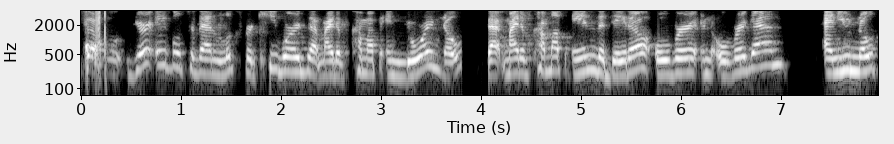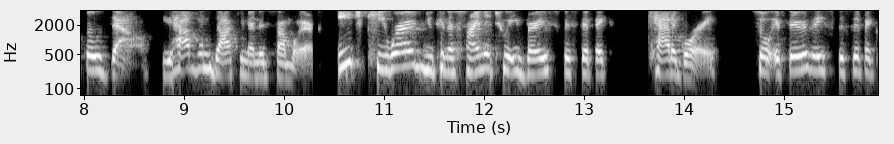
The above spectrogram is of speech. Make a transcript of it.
So you're able to then look for keywords that might have come up in your note that might have come up in the data over and over again, and you note those down. You have them documented somewhere. Each keyword, you can assign it to a very specific category. So if there's a specific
